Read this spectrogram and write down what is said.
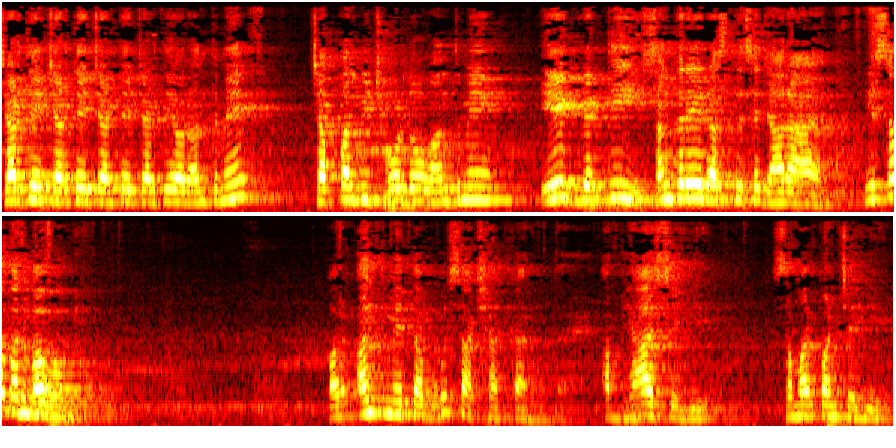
चढ़ते चढ़ते चढ़ते चढ़ते और अंत में चप्पल भी छोड़ दो। अंत में एक व्यक्ति संकरे रास्ते से जा रहा है। ये सब अनुभव होंगे। और अंत में तब वो साक्षात्कार होता है। अभ्यास चाहिए, समर्पण चाहिए।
